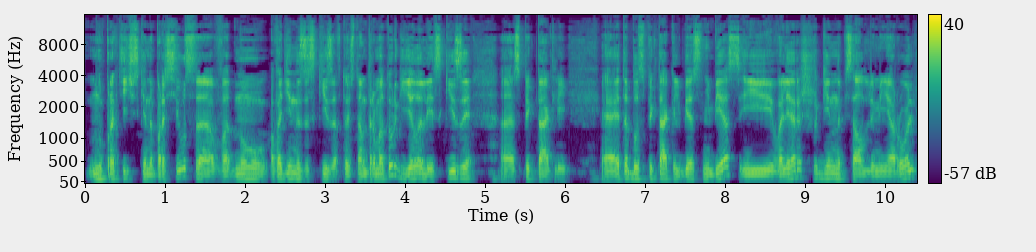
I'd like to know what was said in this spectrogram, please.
ну, практически напросился в, одну, в один из эскизов. То есть там драматурги делали эскизы э, спектаклей. Э, это был спектакль «Без небес», и Валерий Шергин написал для меня роль,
